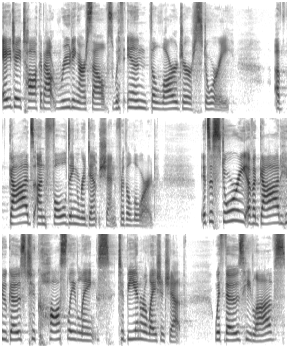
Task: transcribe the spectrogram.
AJ talk about rooting ourselves within the larger story of God's unfolding redemption for the Lord. It's a story of a God who goes to costly lengths to be in relationship with those he loves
